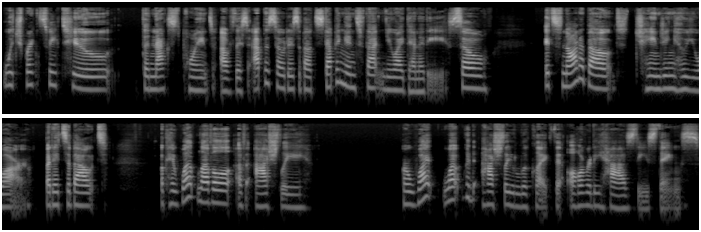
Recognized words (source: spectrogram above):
Which brings me to the next point of this episode is about stepping into that new identity. So it's not about changing who you are, but it's about okay, what level of Ashley or what what would Ashley look like that already has these things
